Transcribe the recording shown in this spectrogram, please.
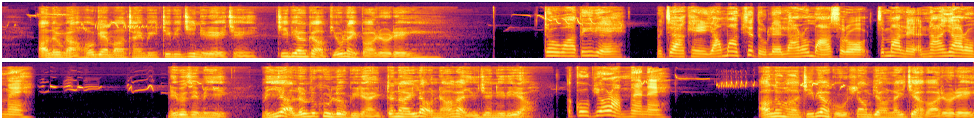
။အားလုံးကဟော်ကန်မှာထိုင်ပြီး TV ကြည့်နေတဲ့အချိန်ကြည်ပြကပြောလိုက်ပါတော့တယ်။တော်ပါသေးတယ်မကြခင်ရောင်းမဖြစ်သူလဲလာတော့မှာဆိုတော့ကျမလည်းအနားရတော့မယ်နေပါစေမကြီးမကြီးကအလုပ်တစ်ခုလုပ်ပြီးတိုင်းတနားရီလောက်အနားကယူချင်နေသေးတာအကိုပြောတာမှန်တယ် အားလုံးဟာကြည်ပြကိုလှောင်ပြောင်လိုက်ကြပါတော့တယ်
